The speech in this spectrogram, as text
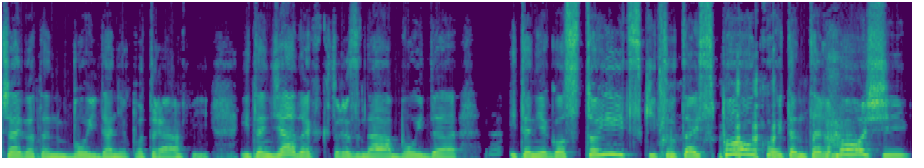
czego ten bójda nie potrafi. I ten dziadek, który zna bójdę, i ten jego stoicki tutaj spokój, ten termosik,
